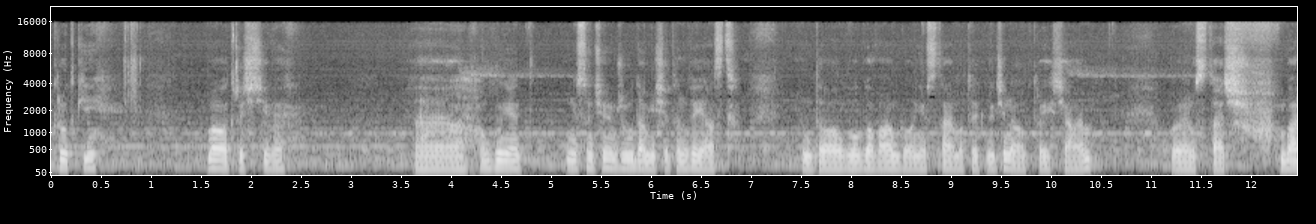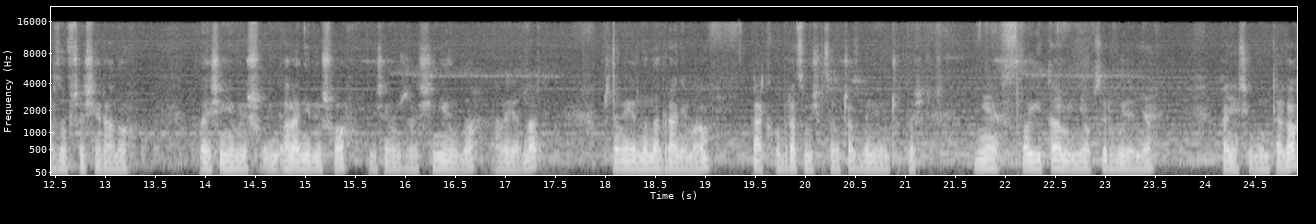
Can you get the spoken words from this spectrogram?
krótki, mało treściwy. E, ogólnie nie sądziłem, że uda mi się ten wyjazd do Głogowa, bo nie wstałem o tej godzinie, o której chciałem. Miałem stać bardzo wcześnie rano, ale, się nie wyszło, ale nie wyszło. Myślałem, że się nie uda, ale jednak. Przynajmniej jedno nagranie mam. Tak, obracam się cały czas, bo nie wiem, czy ktoś nie stoi tam i nie obserwuje mnie, a nie chciałbym tego.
